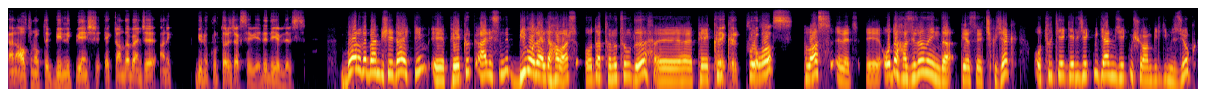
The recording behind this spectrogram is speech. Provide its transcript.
Yani 6.1'lik bir enş ekranda bence, hani, günü kurtaracak seviyede diyebiliriz. Bu arada ben bir şey daha ekleyeyim. Eee, P40 ailesinde bir model daha var. O da tanıtıldı. Eee, P40 P40 Pro Pro Plus. Plus, evet. Eee, o da haziran ayında piyasaya çıkacak. O Türkiye'ye gelecek mi, gelmeyecek mi şu an bilgimiz yok.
